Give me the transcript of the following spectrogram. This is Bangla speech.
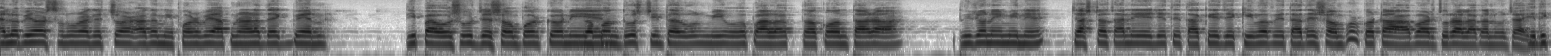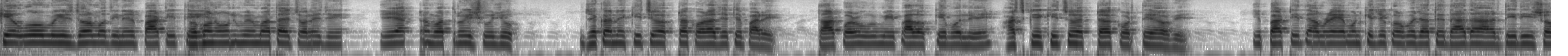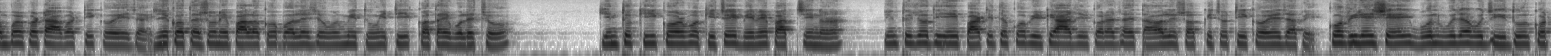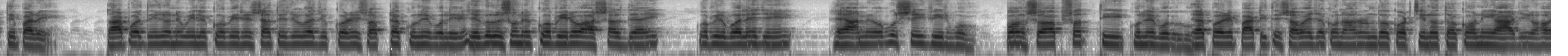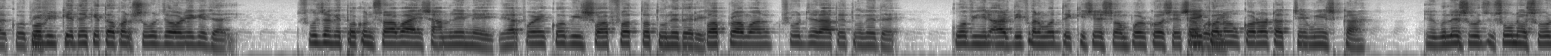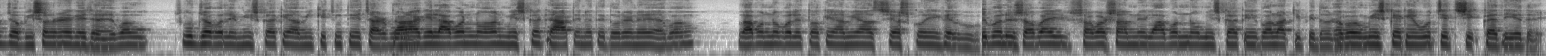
হ্যালো ভিউয়ার্স অনুরাগের চর আগামী পর্বে আপনারা দেখবেন দীপা ও সূর্যের সম্পর্ক নিয়ে। যখন দুশ্চিন্তা, উর্মি ও পালক, তখন তারা দুজনে মিলে চেষ্টা চালিয়ে যেতে থাকে যে কীভাবে তাদের সম্পর্কটা আবার জোড়া লাগানো যায়। এদিকে উর্মির জন্মদিনের পার্টিতে তখন উর্মির মাথায় চলে যে এ একটা মাত্রই সুযোগ, যেখানে কিছু একটা করা যেতে পারে। তারপর উর্মি পালককে বলে, আজকে কিছু একটা করতে হবে। এই পার্টিতে আমরা এমন কিছু করব যাতে দাদা আর দিদির সম্পর্কটা আবার ঠিক হয়ে যায়। যে কথা শুনে পালকও বলে যে, উর্মি, তুমি ঠিক কথাই বলেছ। কিন্তু কি করব কিছুই ভেবে পাচ্ছি না। কিন্তু যদি এই পার্টিতে কবিরকে হাজির করা যায়, তাহলে সব কিছু ঠিক হয়ে যাবে। কবির সেই ভুল বুঝাবুঝি দূর করতে পারে। তারপর দুজনে মিলে কবিরের সাথে যোগাযোগ করে সবটা খুলে বলে। যেগুলো শুনে কবিরও আশ্বাস দেয়। কবির বলে যে হ্যাঁ আমি অবশ্যই ফিরবো। এবং সব সত্যি খুলে বলব। তারপরে পার্টিতে সবাই যখন আনন্দ করছিল তখনই হাজির হয় কবির কবিরকে দেখে তখন সূর্য রেগে যায়। সূর্যকে তখন সবাই সামলে নেয়। এরপরে কবির সব সত্য তুলে ধরে। সব প্রমাণ সূর্যের হাতে তুলে দেয়। কবির আর দীপার মধ্যে কিসের সম্পর্ক সেটা সেই কলঙ্করটা হচ্ছে মিসকা এগুলো সূর্য শুনে সূর্য ভীষণ রেগে যায় এবং সূর্য বলে মিসকাকে আমি কিছুতে ছাড়বো তার আগে লাবণ্য মিসকাকে হাতে নাতে ধরে নেয় এবং লাবণ্য বলে, তোকে আমি আজ শেষ করে ফেলব। এই বলে, সবাই সবার সামনে লাবণ্য মিসকাকে গলা টিপে ধরে এবং মিসকাকে উচিত শিক্ষা দিয়ে দেয়।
